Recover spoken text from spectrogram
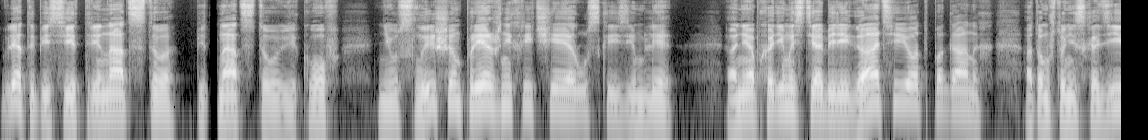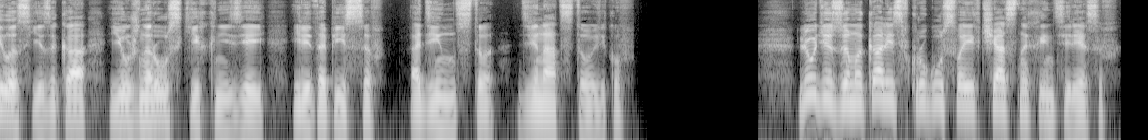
В летописи XIII-XV веков не услышим прежних речей о русской земле, о необходимости оберегать ее от поганых, о том, что не сходило с языка южнорусских князей и летописцев XI-XII веков. Люди замыкались в кругу своих частных интересов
